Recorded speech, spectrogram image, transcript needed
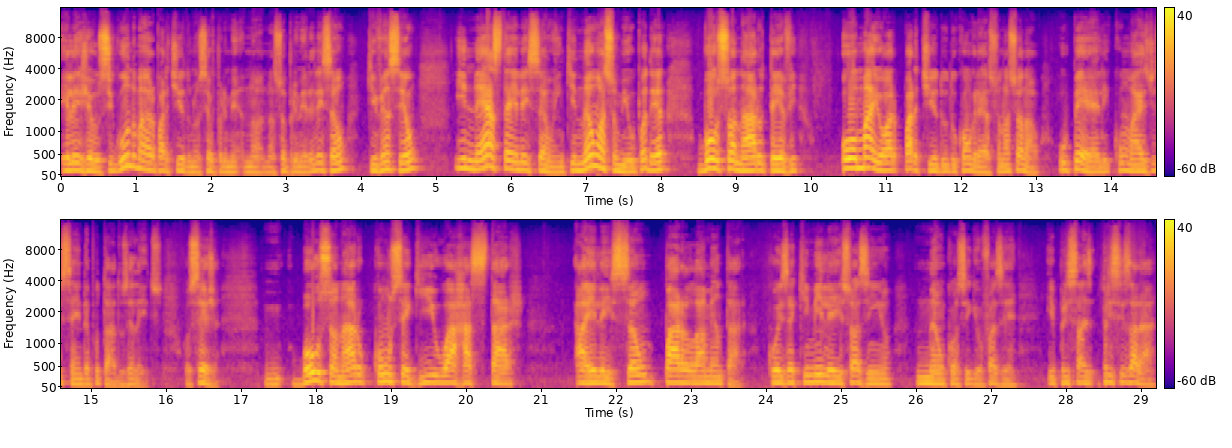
elegeu o segundo maior partido no seu prime... na sua primeira eleição, que venceu, e nesta eleição em que não assumiu o poder, Bolsonaro teve o maior partido do Congresso Nacional, o PL, com mais de 100 deputados eleitos. Ou seja, Bolsonaro conseguiu arrastar a eleição parlamentar, coisa que Milley sozinho não conseguiu fazer e precisará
